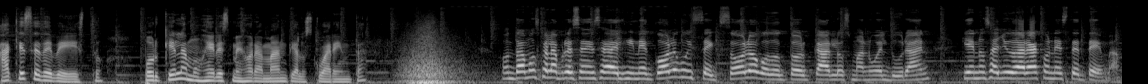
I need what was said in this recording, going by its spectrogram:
¿A qué se debe esto? ¿Por qué la mujer es mejor amante a los 40? Contamos con la presencia del ginecólogo y sexólogo doctor Carlos Manuel Durán, quien nos ayudará con este tema.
